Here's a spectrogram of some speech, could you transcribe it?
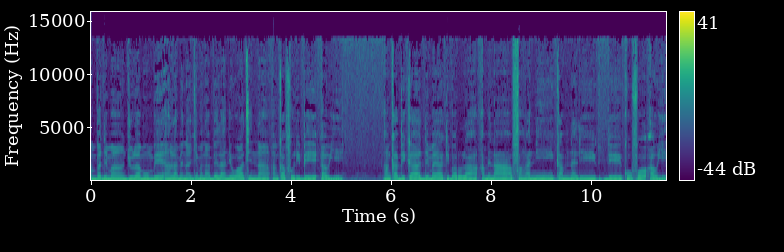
an badenma jula minw be an lamɛnna jamana bɛɛ la nin wagati na an ka fori be aw ye an ka bi ka denbaya kibaru la an bena fanga ni ka minɛli de kofɔ aw ye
